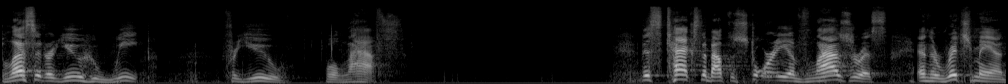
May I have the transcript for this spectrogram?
Blessed are you who weep, for you will laugh. This text about the story of Lazarus and the rich man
